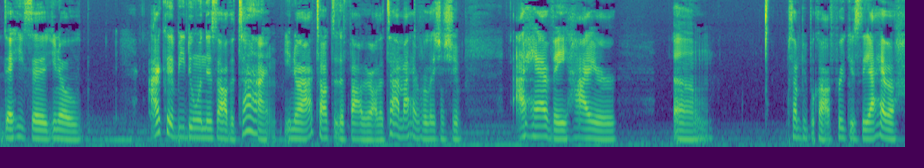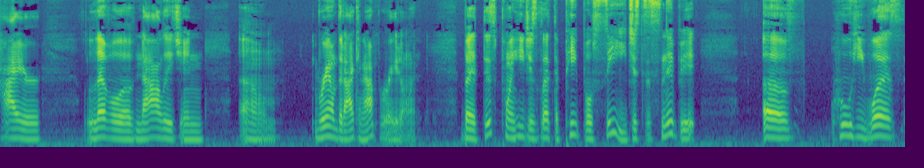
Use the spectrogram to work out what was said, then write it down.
that he said, you know, I could be doing this all the time. You know, I talk to the Father all the time. I have a relationship I have a higher, um, some people call it frequency. I have a higher level of knowledge and um, realm that I can operate on. But at this point, he just let the people see just a snippet of who he was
